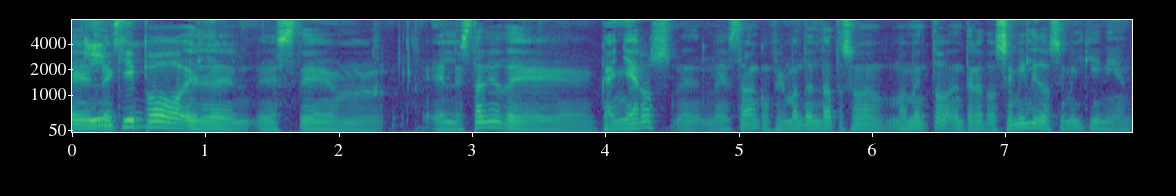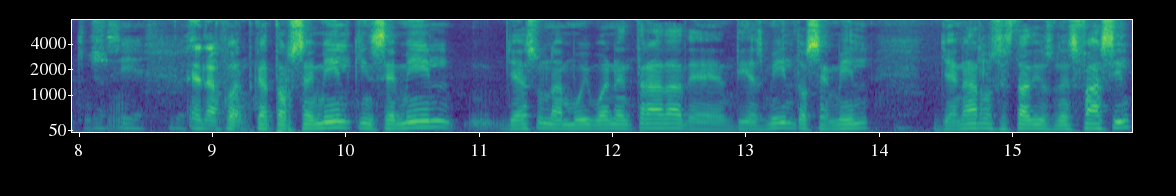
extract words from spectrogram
el 15. equipo, el, el, este, el estadio de Cañeros, eh, me estaban confirmando el dato hace un momento, entre 12.000 y 12.500. Así es. Era Cu- fuerte. 14.000, 15.000, ya es una muy buena entrada de 10.000, 12.000. Llenar los estadios no es fácil,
